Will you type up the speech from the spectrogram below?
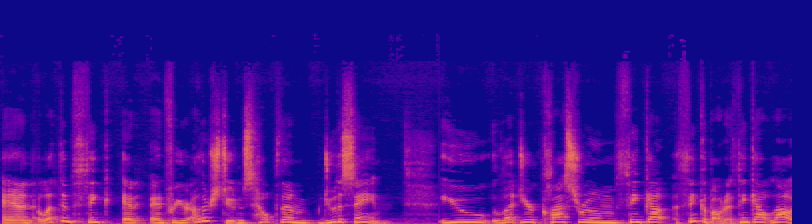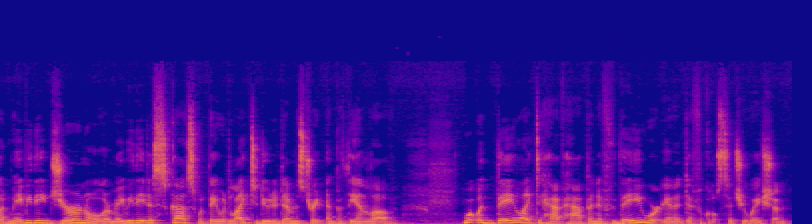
And let them think, and, and for your other students, help them do the same you let your classroom think out think about it think out loud. Maybe they journal or maybe they discuss what they would like to do to demonstrate empathy and love. What would they like to have happen if they were in a difficult situation?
